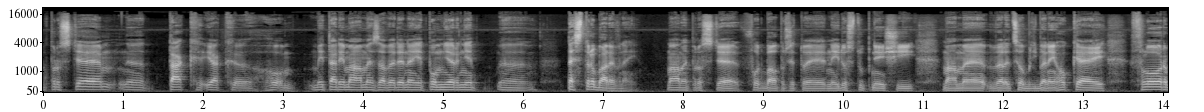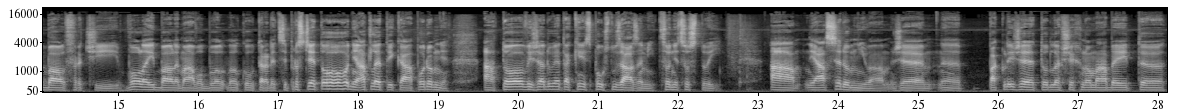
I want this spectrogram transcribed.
prostě eh, tak, jak ho my tady máme zavedené, je poměrně eh, pestrobarevný. Máme prostě fotbal, protože to je nejdostupnější, máme velice oblíbený hokej, florbal frčí, volejbal má velkou tradici, prostě je toho hodně atletika a podobně. A to vyžaduje taky spoustu zázemí, co něco stojí. A já se domnívám, že eh, pakliže tohle všechno má být eh,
